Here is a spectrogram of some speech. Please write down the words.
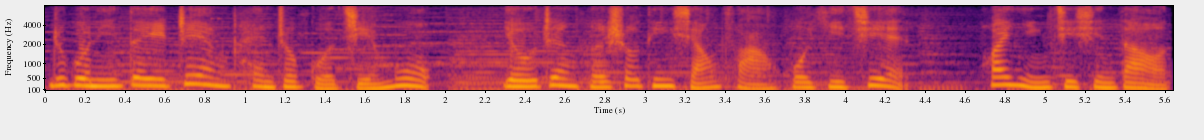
如果您对《这样看中国》节目有任何收听想法或意见，欢迎寄信到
